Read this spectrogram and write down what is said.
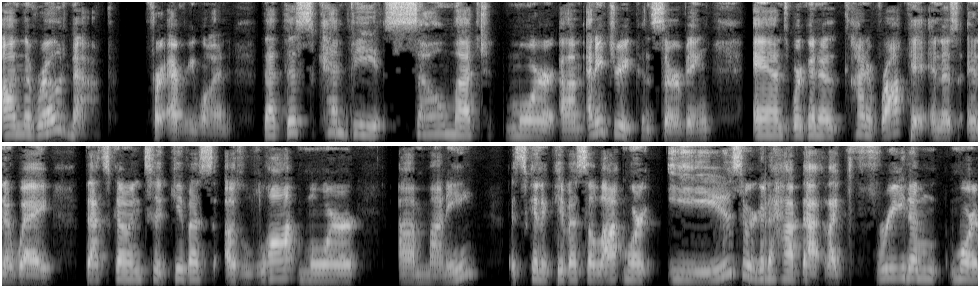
on the roadmap for everyone that this can be so much more um, energy conserving and we're going to kind of rock it in a, in a way that's going to give us a lot more uh, money it's going to give us a lot more ease we're going to have that like freedom more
